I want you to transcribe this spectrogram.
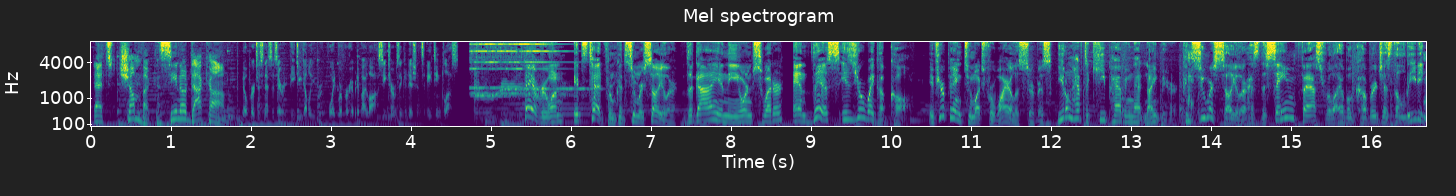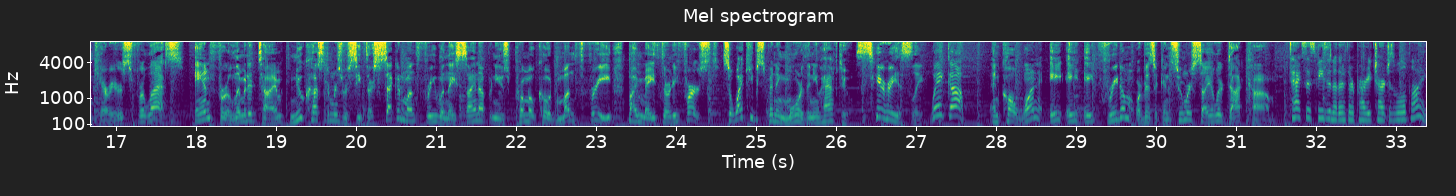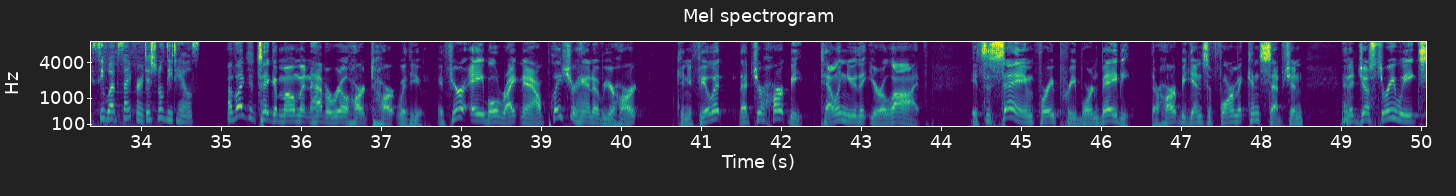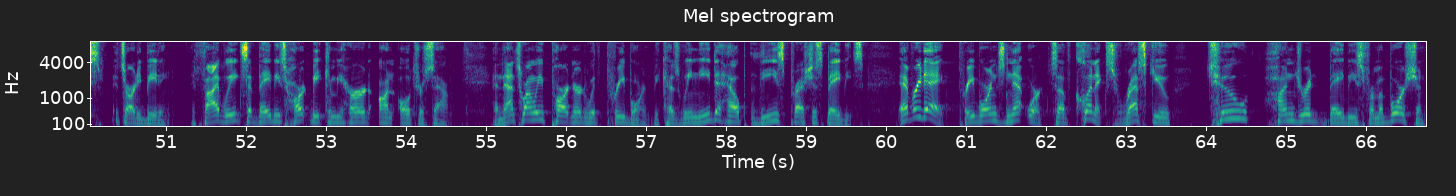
That's chumbacasino.com. No purchase necessary. VGW Group. Void were prohibited by law. See terms and conditions. 18 plus. Hey everyone, it's Ted from Consumer Cellular, the guy in the orange sweater, and this is your wake-up call. If you're paying too much for wireless service, you don't have to keep having that nightmare. Consumer Cellular has the same fast, reliable coverage as the leading carriers for less. And for a limited time, new customers receive their second month free when they sign up and use promo code MONTHFREE by May 31st. So why keep spending more than you have to? Seriously, wake up and call 1-888-FREEDOM or visit consumercellular.com. Taxes, fees, and other third party charges will apply. See website for additional details. I'd like to take a moment and have a real heart to heart with you. If you're able right now, place your hand over your heart. Can you feel it? That's your heartbeat telling you that you're alive. It's the same for a preborn baby. Their heart begins to form at conception, and at just three weeks, it's already beating. At five weeks, a baby's heartbeat can be heard on ultrasound. And that's why we've partnered with Preborn, because we need to help these precious babies. Every day, Preborn's networks of clinics rescue 200 babies from abortion.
